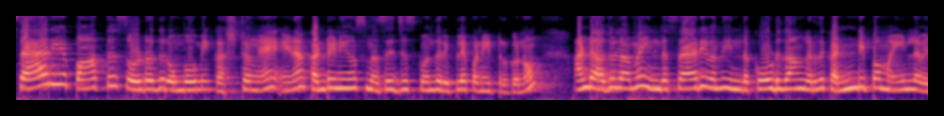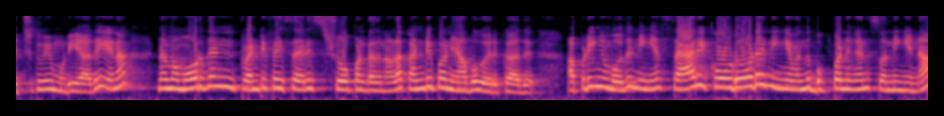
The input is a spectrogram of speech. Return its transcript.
சாரியை பார்த்து சொல்கிறது ரொம்பவுமே கஷ்டங்க. ஏன்னா கண்டினியூஸ் மெசேஜஸ்க்கு வந்து ரிப்ளை பண்ணிகிட்டு இருக்கணும். அண்ட் அதுவும் இல்லாமல் இந்த சாரீ வந்து இந்த கோடு தாங்கிறது கண்டிப்பாக மைண்டில் வச்சுக்கவே முடியாது. ஏன்னா நம்ம more than twenty five saris show பண்ணுறதுனால கண்டிப்பாக ஞாபகம் இருக்காது. அப்படிங்கும்போது நீங்கள் சாரீ கோடோடு நீங்கள் வந்து புக் பண்ணுங்கன்னு சொன்னீங்கன்னா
